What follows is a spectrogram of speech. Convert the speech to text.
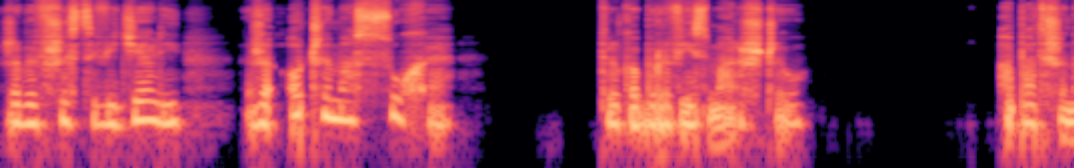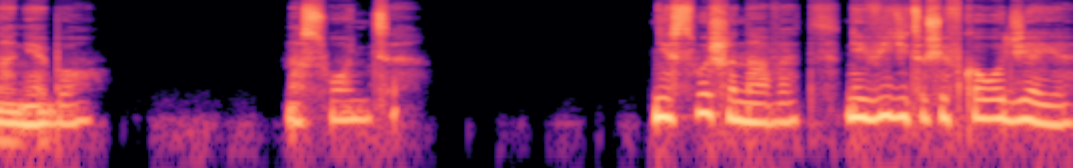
żeby wszyscy widzieli, że oczy ma suche, tylko brwi zmarszczył a patrzy na niebo, na słońce. Nie słyszy nawet, nie widzi, co się wkoło dzieje.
